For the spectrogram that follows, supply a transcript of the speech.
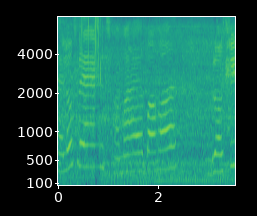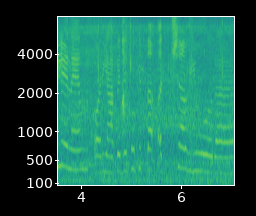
हेलो फ्रेंड्स हमारे बाहर ग्रोसरी लेने हैं और यहाँ पे देखो कितना अच्छा व्यू हो रहा है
